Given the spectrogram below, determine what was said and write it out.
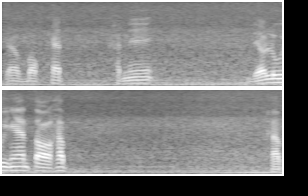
เจะบอกแคทคันนี้ เดี๋ยวลุยงานต่อครับ ครับ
